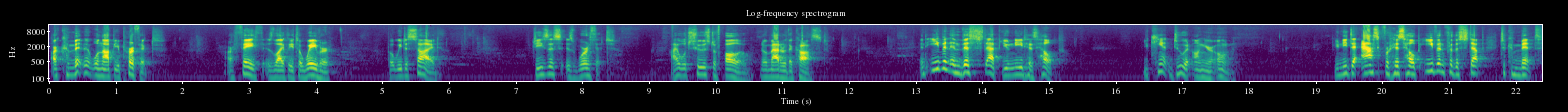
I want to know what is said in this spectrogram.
Our commitment will not be perfect. Our faith is likely to waver, but we decide Jesus is worth it. I will choose to follow no matter the cost. And even in this step, you need His help. You can't do it on your own. You need to ask for His help, even for the step to commit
